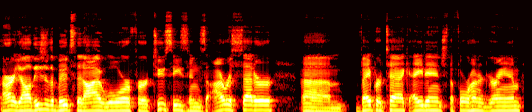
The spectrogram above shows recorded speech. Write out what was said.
All right, y'all, these are the boots that I wore for two seasons. Irish Setter, um, VaprTrek 8 inch, the 400 gram,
